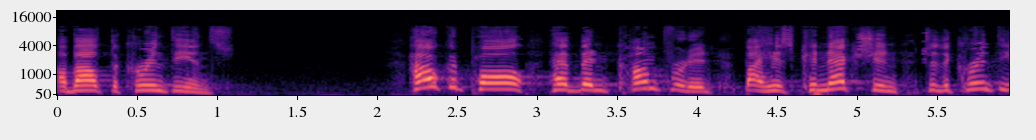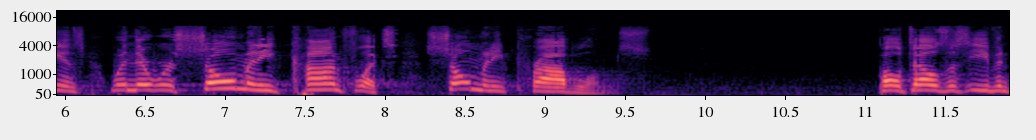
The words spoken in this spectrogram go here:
about the Corinthians? How could Paul have been comforted by his connection to the Corinthians when there were so many conflicts, so many problems? Paul tells us even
